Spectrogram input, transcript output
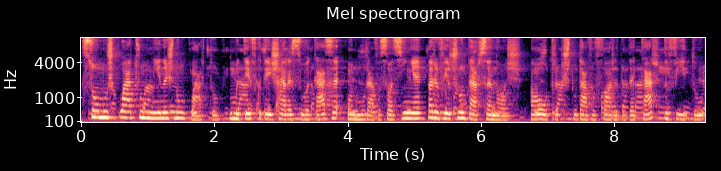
Somos quatro meninas num quarto. Uma teve que deixar a sua casa, onde morava sozinha, para vir juntar-se a nós. A outra que estudava fora de Dakar, devido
